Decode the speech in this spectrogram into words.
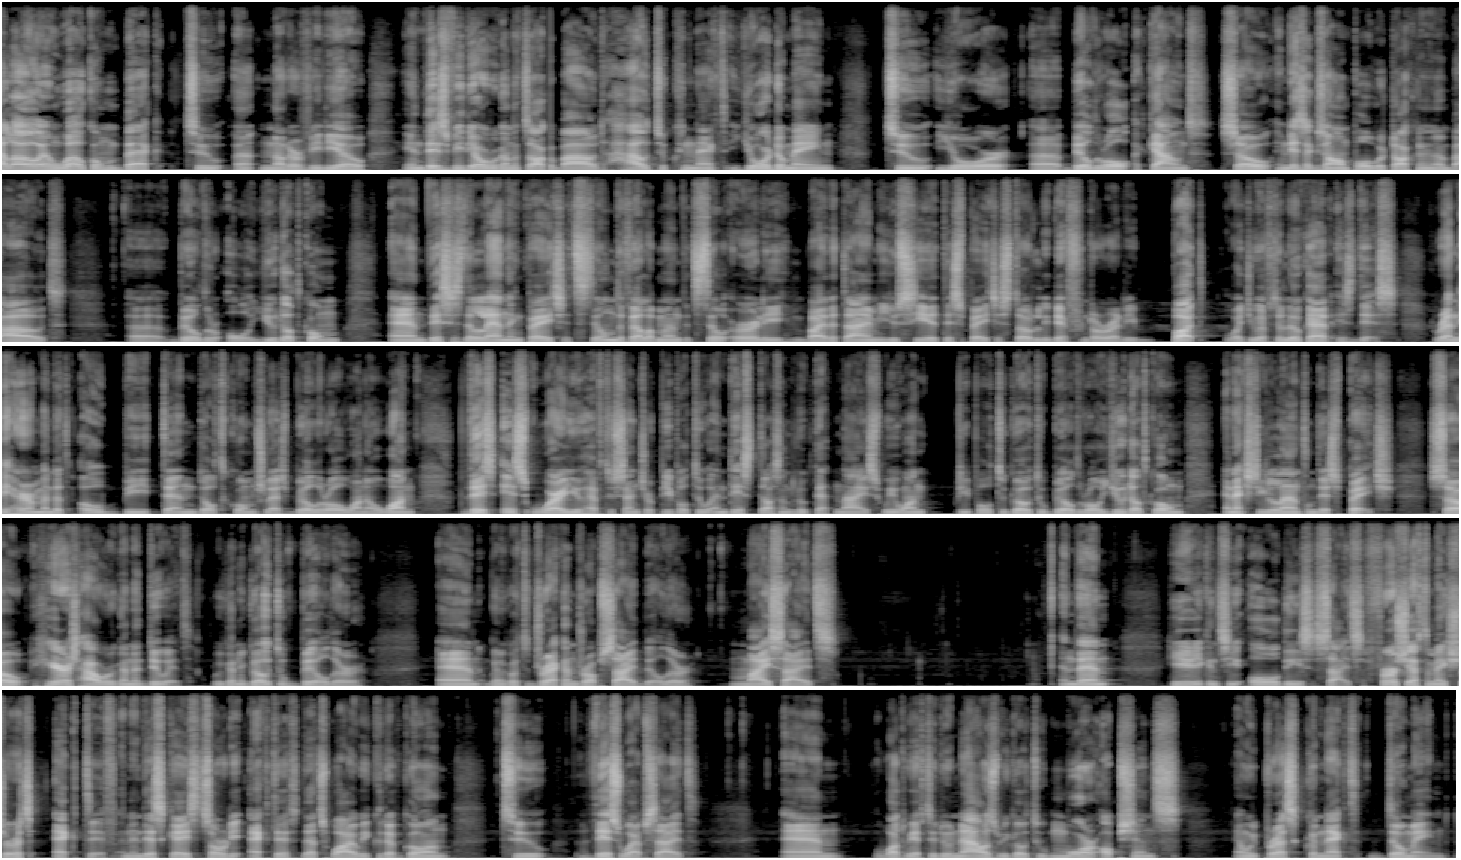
Hello and welcome back to another video. In this video we're going to talk about how to connect your domain to your uh, Builderall account. So in this example we're talking about uh, builderallu.com and this is the landing page. It's still in development, it's still early. By the time you see it this page is totally different already. But what you have to look at is this randyhereman.ob10.com slash builderall101. This is where you have to send your people to, and this doesn't look that nice. We want people to go to builderallu.com and actually land on this page. So here's how we're gonna do it. We're gonna go to Builder, and I'm gonna go to drag and drop site builder, my sites, and then here you can see all these sites. First you have to make sure it's active, and in this case it's already active. That's why we could have gone to this website. And what we have to do now is we go to more options and we press connect domain.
